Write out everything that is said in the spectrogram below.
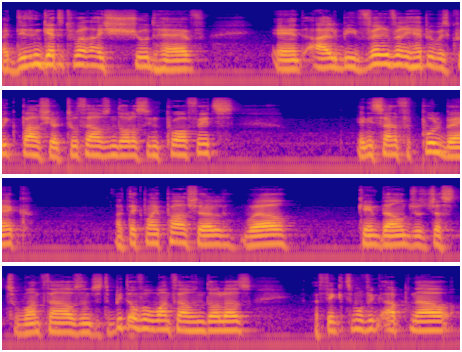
I didn't get it where I should have and I'll be very, very happy with quick partial $2,000 in profits. Any sign of a pullback, I'll take my partial. Well, came down just, just 1,000, just a bit over $1,000. I think it's moving up now.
